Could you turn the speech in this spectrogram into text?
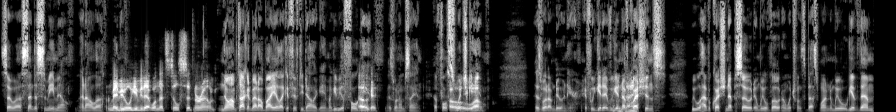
So uh, send us some email, and I'll uh, Or maybe you know- we'll give you that one that's still sitting around. no, I'm talking about I'll buy you like a fifty dollar game. I'll give you a full game. Oh, okay. Is what I'm saying. A full Oh, Switch game is what I'm doing here. If we get if we get Oh, enough dang. questions, we will have a question episode and we will vote on which one's the best one, and we will give them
